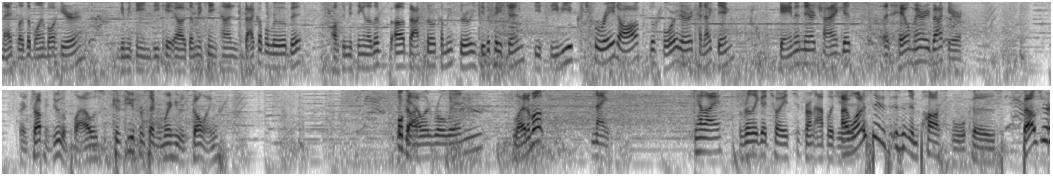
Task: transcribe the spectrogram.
Nice, let the bowling ball here. Give me seeing DK, uh, Dummy King kind of just back up a little bit. Also, me seeing another uh, back throw coming through. You see the patience. You see the trade off. The forward air connecting. Getting in there, trying to get a Hail Mary back air. All right, dropping through the plow. I was confused for a second where he was going. So Oh, God. I would roll in. Light him up. Nice. Lie, a really good choice from Apple Juice. I want to say this isn't impossible because Bowser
